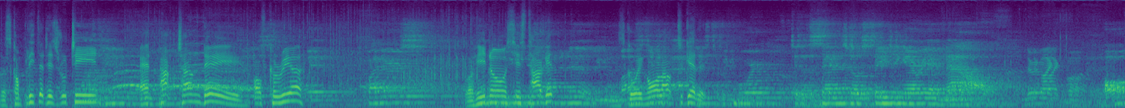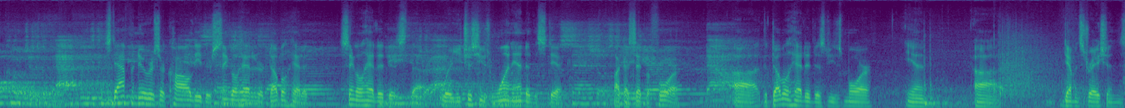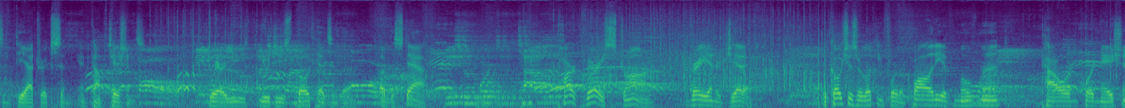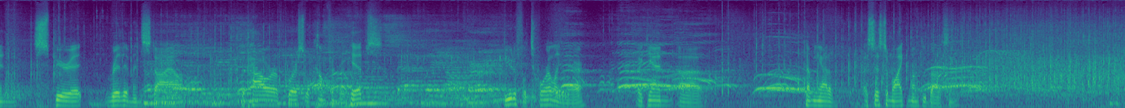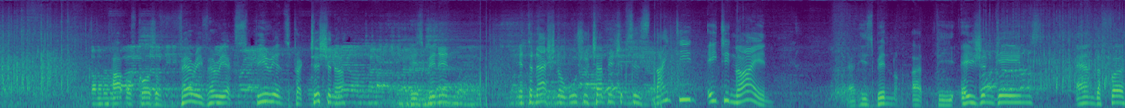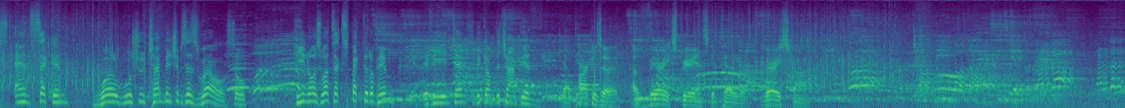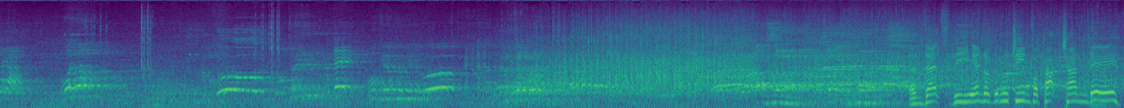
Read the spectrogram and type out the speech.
Just completed his routine. And Park Chan Dae of Korea. Well, he knows his target. He's going all out to get it. To the Sancho staging area now. Staff maneuvers are called either single-headed or double-headed. Single-headed is the where you just use one end of the stick, like I said before. Uh, the double-headed is used more in uh, demonstrations and theatrics and, and, competitions, where you you would use both heads of the of the staff. Park very strong, very energetic. The coaches are looking for the quality of movement, power and coordination, spirit, rhythm and style. The power, of course, will come from the hips. Beautiful twirling there. Again, uh, coming out of a system like monkey boxing. Park, of course, a very, very experienced practitioner. He's been in international wushu championships since 1989. And he's been at the Asian Games and the first and second World Wushu Championships as well. So he knows what's expected of him if he intends to become the champion. Yeah, Park is a, a very experienced competitor, very strong. And that's the end of the routine for Park Chan Dae.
